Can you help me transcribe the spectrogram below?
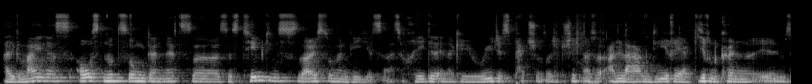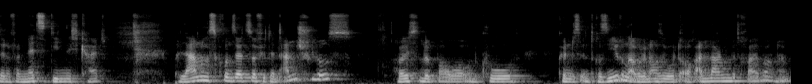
Allgemeines Ausnutzung der Netze, Systemdienstleistungen, wie jetzt also Regelenergie, Redispatch und solche Geschichten, also Anlagen, die reagieren können im Sinne von Netzdienlichkeit. Planungsgrundsätze für den Anschluss, Häuslebauer und Co. können es interessieren, aber genauso gut auch Anlagenbetreiber. Ne?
